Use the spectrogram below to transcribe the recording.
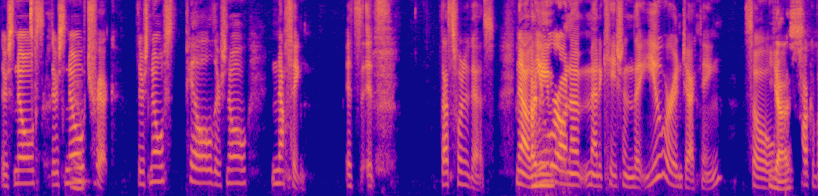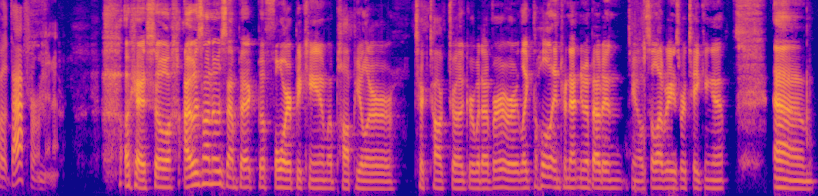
There's no there's no Yeah. trick. There's no pill, there's no nothing. It's it's that's what it is. Now, I you mean- were on a medication that you were injecting. So Yes. talk about that for a minute. Okay, so I was on Ozempic before it became a popular TikTok drug or whatever, or like the whole internet knew about it and you know celebrities were taking it. Um,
